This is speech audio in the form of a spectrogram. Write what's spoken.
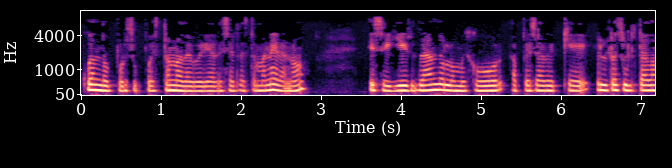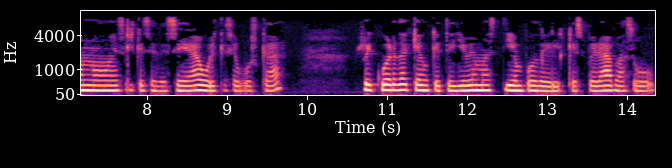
cuando por supuesto no debería de ser de esta manera, ¿no? Es seguir dando lo mejor a pesar de que el resultado no es el que se desea o el que se busca. Recuerda que aunque te lleve más tiempo del que esperabas o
